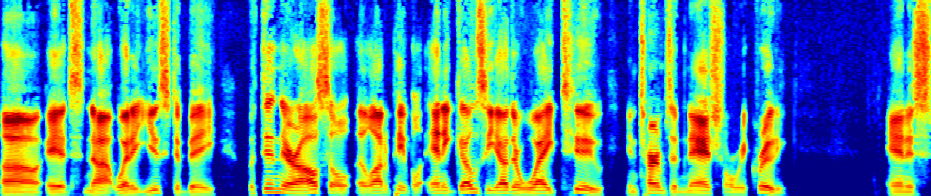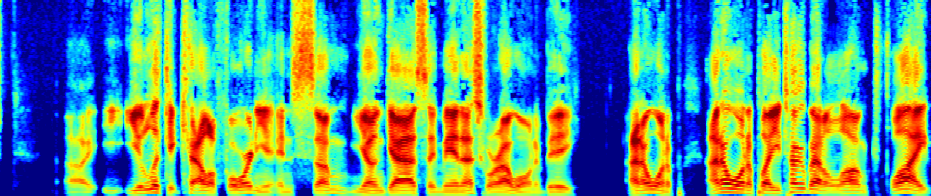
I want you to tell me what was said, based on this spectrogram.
Uh, it's not what it used to be. But then there are also a lot of people, and it goes the other way too in terms of national recruiting. And it's uh, you look at California, and some young guys say, "Man, that's where I want to be. I don't want to. I don't want to play." You talk about a long flight.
